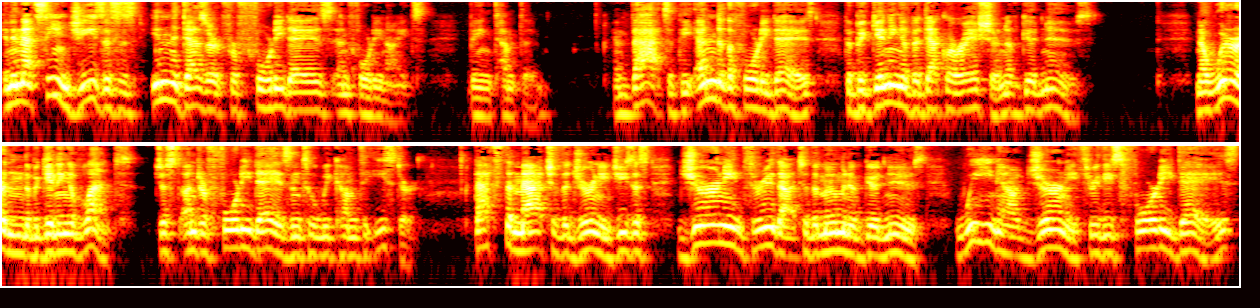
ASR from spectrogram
And in that scene, Jesus is in the desert for 40 days and 40 nights being tempted. And that's at the end of the 40 days, the beginning of the declaration of good news. Now we're in the beginning of Lent, just under 40 days until we come to Easter. That's the match of the journey. Jesus journeyed through that to the moment of good news. We now journey through these 40 days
